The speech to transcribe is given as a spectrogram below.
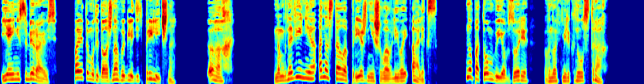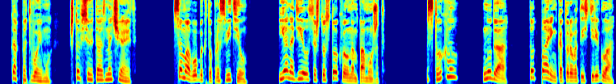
Я и не собираюсь поэтому ты должна выглядеть прилично. Ах. На мгновение она стала прежней шаловливой Алекс. Но потом в ее взоре вновь мелькнул страх. «Как, по-твоему, что все это означает?» «Самого бы кто просветил. Я надеялся, что Стоквелл нам поможет». «Стоквелл?» «Ну да, тот парень, которого ты стерегла.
